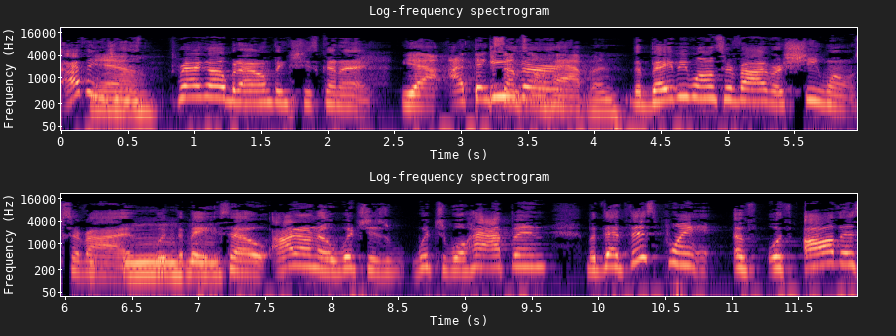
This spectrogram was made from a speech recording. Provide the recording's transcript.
I think Yeah. she's prego, but I don't think she's gonna. Yeah, I think Either gonna happen. The baby won't survive, or she won't survive with the baby. So I don't know which is which will happen. But at this point, of with all this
